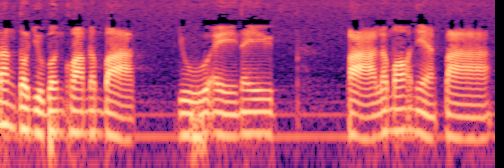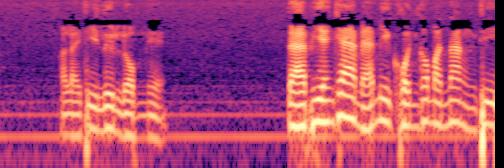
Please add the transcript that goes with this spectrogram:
ตั้งตนอยู่บนความลำบาก อยู่ไอใน ป่าละเมาะเนี่ย ป่าอะไรที่ลื่นลมเนี่ย แต่เพียงแค่แหมมีคนเข้ามานั่งที่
